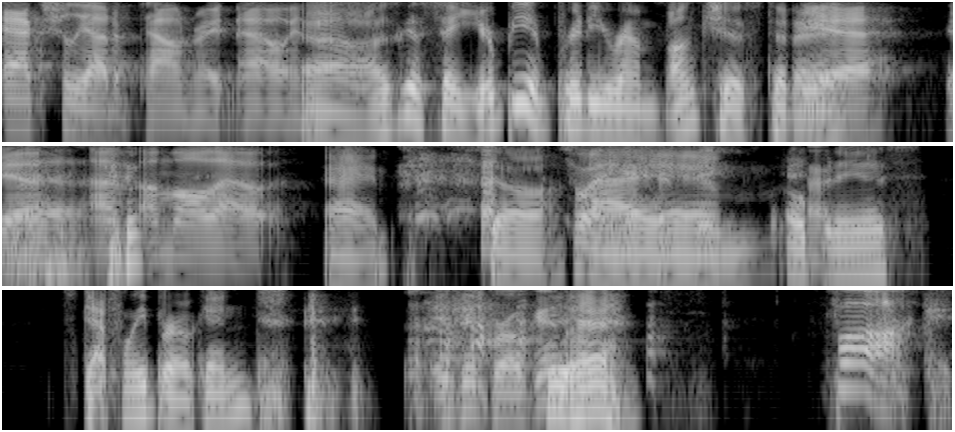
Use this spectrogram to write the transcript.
actually out of town right now, Oh, and I was gonna say you're being pretty rambunctious today. yeah, yeah, Yeah. I'm I'm all out. All right. So I am opening this. It's definitely broken. Is it broken? yeah. Fuck!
